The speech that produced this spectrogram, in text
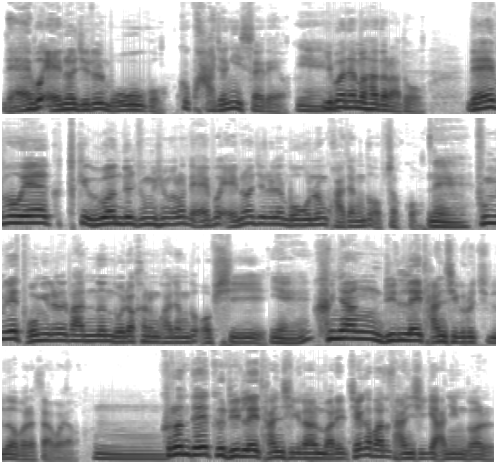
내부 에너지를 모으고 그 과정이 있어야 돼요. 예. 이번에만 하더라도 내부에 특히 의원들 중심으로 내부 에너지를 모으는 과정도 없었고 네. 국민의 동의를 받는 노력하는 과정도 없이 예. 그냥 릴레이 단식으로 질러버렸다고요. 음. 그런데 그 릴레이 단식이라는 말이 제가 봐도 단식이 아닌 걸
